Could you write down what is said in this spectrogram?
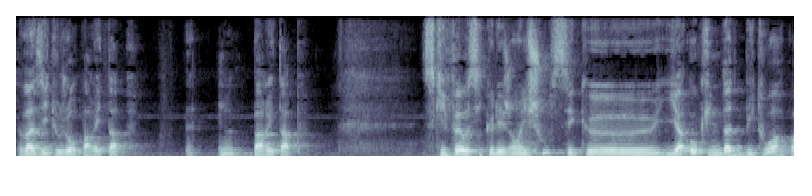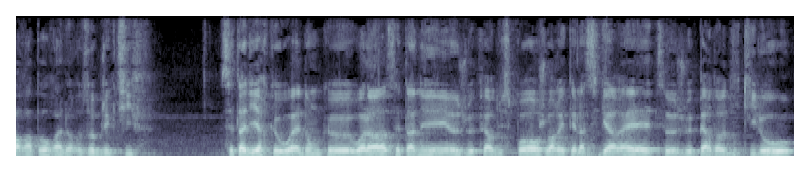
Vas-y toujours par étape. par étape. Ce qui fait aussi que les gens échouent, c'est qu'il n'y a aucune date butoir par rapport à leurs objectifs. C'est-à-dire que ouais, donc euh, voilà, cette année, je vais faire du sport, je vais arrêter la cigarette, je vais perdre 10 kilos,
